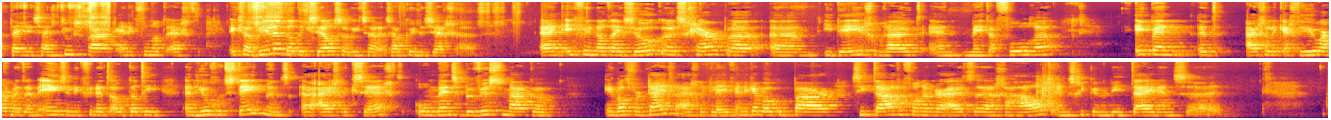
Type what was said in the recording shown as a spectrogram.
tijdens zijn toespraak, en ik vond het echt... Ik zou willen dat ik zelf zoiets zou, kunnen zeggen. En ik vind dat hij zulke scherpe um, ideeën gebruikt en metaforen. Ik ben het eigenlijk echt heel erg met hem eens. En ik vind het ook dat hij een heel goed statement uh, eigenlijk zegt. Om mensen bewust te maken in wat voor tijd we eigenlijk leven. En ik heb ook een paar citaten van hem eruit uh, gehaald. En misschien kunnen die tijdens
